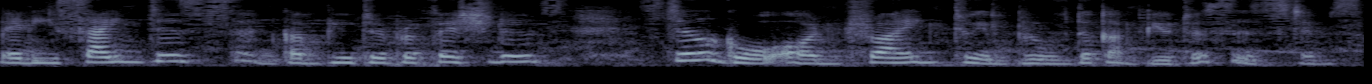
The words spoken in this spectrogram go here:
Many scientists and computer professionals still go on trying to improve the computer systems.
